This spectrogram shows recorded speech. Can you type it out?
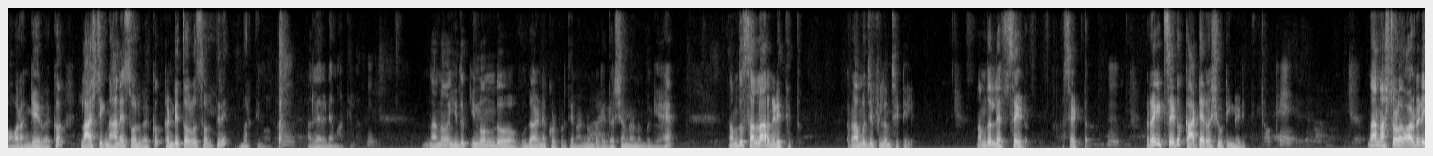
ಪವರ್ ಹಂಗೆ ಇರಬೇಕು. ಲಾಸ್ಟಿಗೆ ನಾನೇ ಸೋಲ್ಬೇಕು. ಖಂಡಿತವಾಗ್ಲೂ ಸೋಲ್ತೀನಿ ಬರ್ತೀನಿ ವಾಪಸ್. ಎರಡನೇ ಮಾತಿಲ್ಲ. ನಾನು ಇದಕ್ಕೆ ಇನ್ನೊಂದು ಉದಾಹರಣೆ ಕೊಟ್ಬಿಡ್ತೀನಿ ಅಣ್ಣನ ಬಗ್ಗೆ ದರ್ಶನ್ ಅಣ್ಣನ ಬಗ್ಗೆ. ನಮ್ಮದು ಸಲ್ಲಾರ್ ನಡೀತಿತ್ತು ರಾಮೋಜಿ ಫಿಲಮ್ ಸಿಟಿಲಿ ನಮ್ಮದು left side set right side ಕಾಟೇರೋ ಶೂಟಿಂಗ್ ನಡೀತಿತ್ತು. ಓಕೆ ನಾನು ಅಷ್ಟೊಳಗೆ ಆಲ್ರೆಡಿ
